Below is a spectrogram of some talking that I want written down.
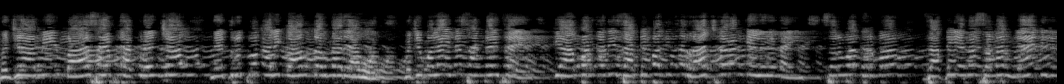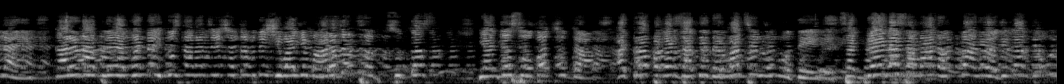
म्हणजे आम्ही बाळासाहेब ठाकरेंच्या नेतृत्वाखाली काम करणारे आहोत. म्हणजे मला इथं सांगायचं आहे की आपण कधी जातीपातीचं राजकारण केलेलं नाही. सर्व धर्म जाती यांना समान न्याय दिलेला आहे. कारण आपले अखंड हिंदुस्थानाचे छत्रपती शिवाजी महाराज सुद्धा यांच्या सोबत सुद्धा अठरा पगार जाती धर्माचे लोक होते. सगळ्यांना समान हक्क आणि अधिकार देऊन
